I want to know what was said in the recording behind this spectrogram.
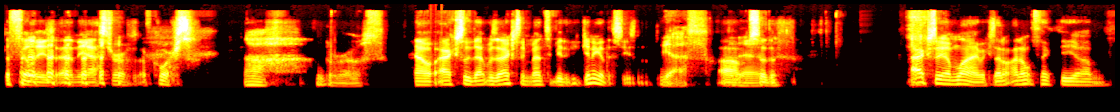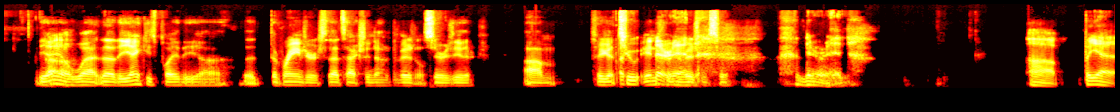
the Phillies and the Astros, of course. Ah, gross. Now, actually, that was actually meant to be the beginning of the season. Yes. Um, so the actually, I'm lying because I don't. I don't think the um, the Uh-oh. AL West, no, the Yankees play the uh, the the Rangers. So that's actually not a divisional series either. Um, so you got two they're in. inter-division series. they're in. Uh, but yeah,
